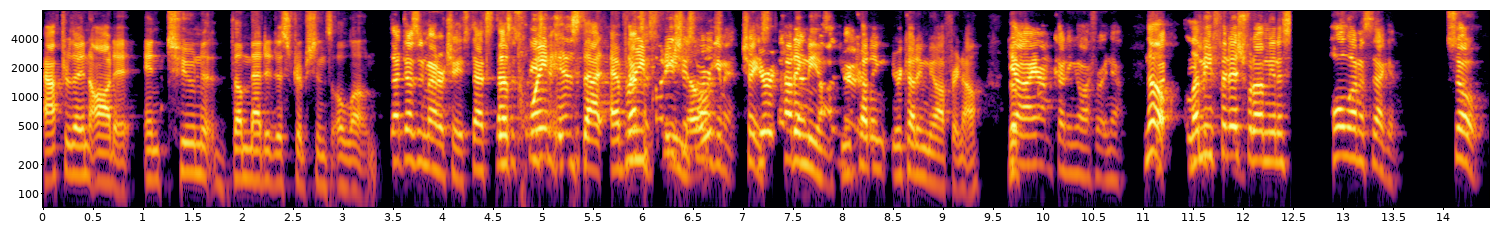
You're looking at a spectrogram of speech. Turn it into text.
after an audit and tune the meta descriptions alone? That doesn't matter, Chase. That's that's the point specious- is that that's a everybody knows. argument, Chase. You're That- cutting that me off. You're cutting. You're cutting me off right now. The- Yeah, I am cutting you off right now. No, But- let me finish what I'm going to say. Hold on a second. So,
